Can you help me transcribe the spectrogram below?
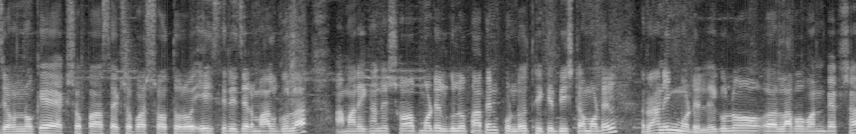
যেমন নোকিয়া একশো পাঁচ একশো পাঁচ সতেরো এই সিরিজের মালগুলা আমার এখানে সব মডেলগুলো পাবেন। পনেরো থেকে বিশটা মডেল রানিং মডেল এগুলো আহ, লাভবান ব্যবসা।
